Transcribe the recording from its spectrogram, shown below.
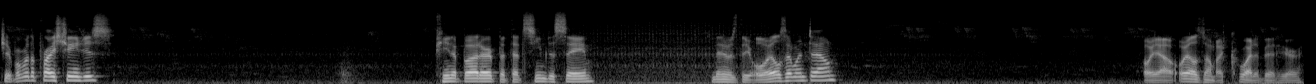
Shit, what were the price changes? Peanut butter, but that seemed the same. And then it was the oils that went down. Oh yeah, oil's down by quite a bit here.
